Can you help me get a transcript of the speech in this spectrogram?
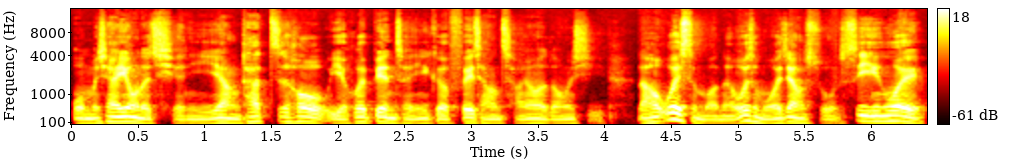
我们现在用的钱一样，它之后也会变成一个非常常用的东西。然后为什么呢？为什么会这样说？是因为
